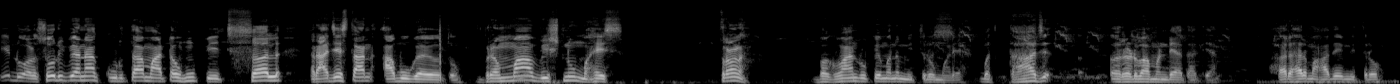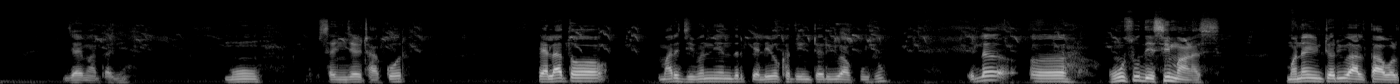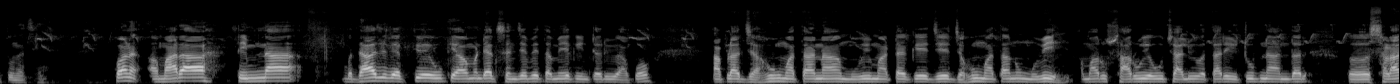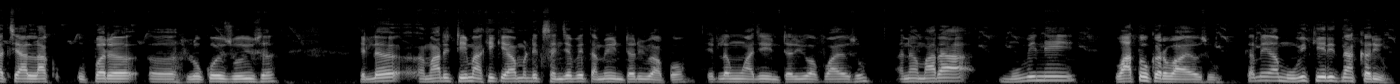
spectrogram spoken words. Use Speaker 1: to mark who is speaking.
Speaker 1: એ દોઢસો રૂપિયાના કુર્તા માટે હું પેચસલ રાજસ્થાન આબુ ગયો હતો. બ્રહ્મા વિષ્ણુ મહેશ ત્રણ ભગવાન રૂપે મને મિત્રો મળ્યા. બધા જ રડવા માંડ્યા હતા ત્યાં. હર હર મહાદેવ મિત્રો. જય માતાજી. હું સંજય ઠાકોર. પહેલાં તો મારી જીવનની અંદર પહેલી વખત ઇન્ટરવ્યૂ આપું છું. એટલે હું શું દેશી માણસ? મને ઇન્ટરવ્યૂ આલતા આવડતું નથી. પણ અમારા ટીમના બધા જ વ્યક્તિઓ એવું કહેવા માંડ્યા કે સંજયભાઈ, તમે એક ઇન્ટરવ્યૂ આપો. આપણા જહુ માતાના મૂવી માટે કે જે જહુ માતાનું મૂવી અમારું સારું એવું ચાલ્યું અત્યારે યુટ્યુબના અંદર સાડા ચાર લાખ ઉપર લોકોએ જોયું છે. એટલે અમારી ટીમ આખી કહેવા માંડી કે સંજયભાઈ, તમે ઇન્ટરવ્યૂ આપો. એટલે હું આજે ઇન્ટરવ્યૂ આપવા આવ્યો છું અને અમારા મૂવીની વાતો કરવા આવ્યો છું. કે અમે આ મૂવી કેવી રીતના કર્યું?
